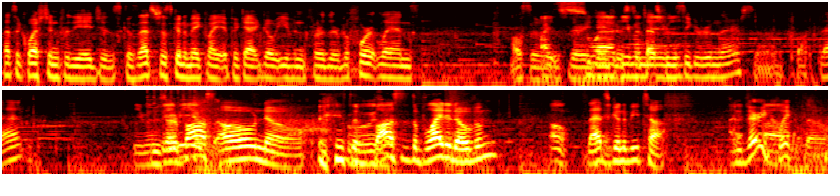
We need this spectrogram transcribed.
That's a question for the ages, because that's just going to make my Ipecac go even further before it lands. Also, I it's very dangerous to Demon test for the secret room there, so fuck that. Even Who's our boss? Oh no. the Who is boss is the Blighted Ovum. Oh, That's okay. going to be tough. I'm very Uh, quick, though.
